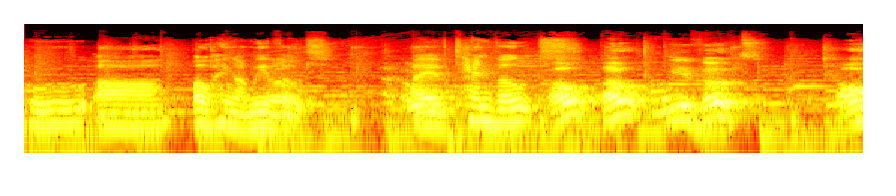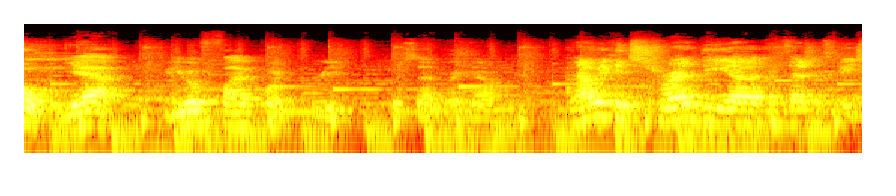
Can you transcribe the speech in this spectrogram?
Who uh oh hang on, we have votes. I have ten votes. Oh, oh, we have votes. Oh, yeah. You have 5.3% right now. Now we can shred the uh, concession speech.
